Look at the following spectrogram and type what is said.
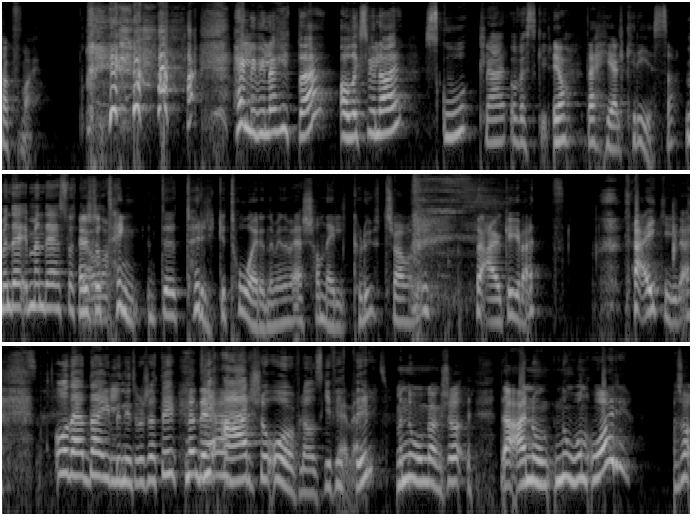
Takk for meg. Helle vil ha hytte. Alex vil ha sko, klær og vesker. Ja, det er helt krise. Men det, men det støtter Jeg jeg. har lyst til å tørke tårene mine med Chanel-klut. Det er jo ikke greit. Det er ikke greit. Og det er deilige nyttårsforsetter. Vi er- så overfladiske fitter. Men noen ganger så Det er noen, noen år og så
